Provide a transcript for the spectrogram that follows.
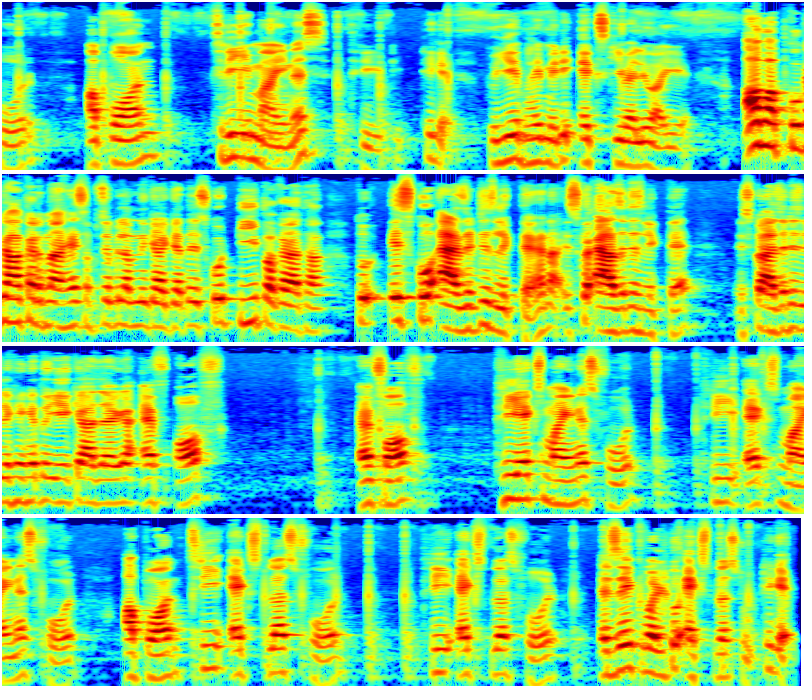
four upon three minus three t ठीक है? तो ये भाई मेरी x की वैल्यू आई है। अब आपको क्या करना है? सबसे पहले हमने क्या किया था? इसको टी पकड़ा था। तो इसको एज इट इज़ लिखते हैं ना? इसको एज इट इज़ लिखते हैं। इसको एज इट इज़ लिखेंगे तो ये क्या आ जाएगा? F of f of three x minus four three x minus four upon three x plus four three x plus four is equal to x plus two ठीक है?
